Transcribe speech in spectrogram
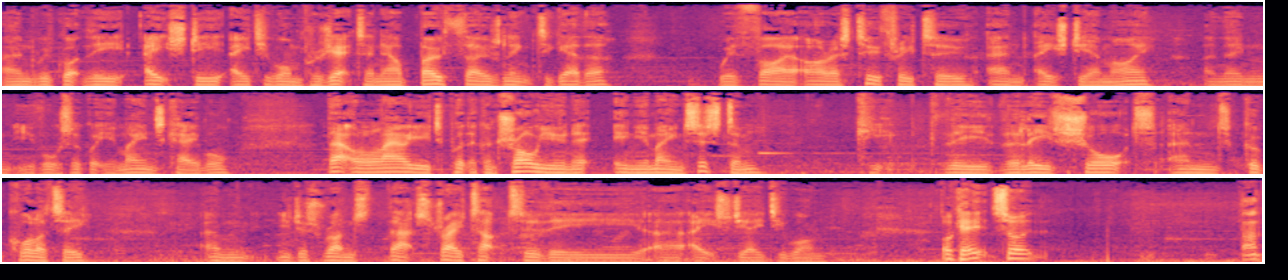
and we've got the HD81 projector. Now, both those link together with via RS232 and HDMI, and then you've also got your mains cable. That will allow you to put the control unit in your main system, keep the, the leads short and good quality, and you just run that straight up to the uh, HD81. Okay, so that,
